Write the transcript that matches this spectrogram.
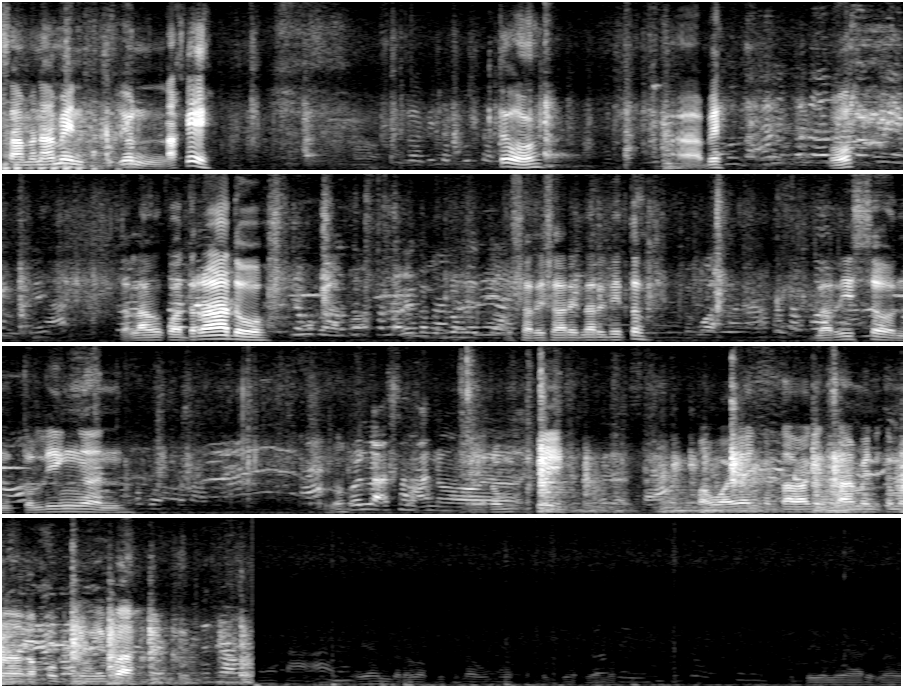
kasama namin. Yun, laki. Ito, oh. Grabe. Oh. Talang kwadrado. Sari-sari na rin ito. Larison, tulingan, Wala sang ano. rumpi. Pawayan kung tawagin sa amin ito mga kapobre yung iba. Ayan, dalawa po sila umuha. Ito yung may-ari ng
